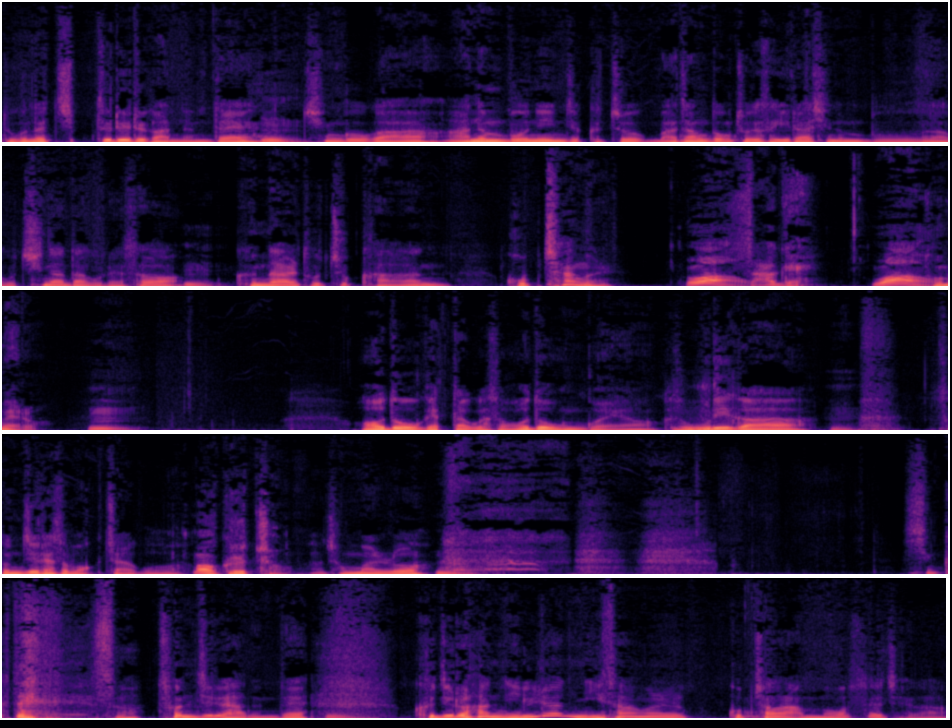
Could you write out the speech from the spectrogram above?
누구네 집들이를 갔는데 음. 친구가 아는 분이 이제 그쪽 마장동 쪽에서 일하시는 분하고 친하다고 그래서 음. 그날 도축한 곱창을 와우 싸게 와우 도매로 음. 얻어 오겠다고 해서 얻어 온 거예요. 그래서 우리가 음. 손질해서 먹자고 어 그렇죠. 아, 정말로 음. 싱크대에서 손질을 하는데 음. 그 뒤로 한 1년 이상을 곱창을 안 먹었어요, 제가.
